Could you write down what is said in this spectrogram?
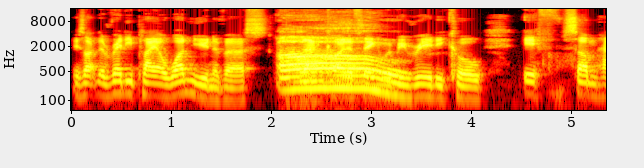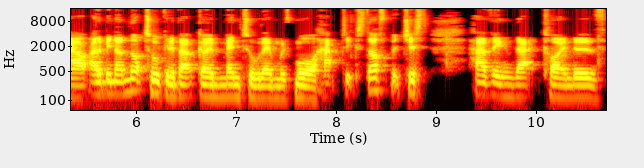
It's like the Ready Player One universe. That kind of thing would be Oh. really cool if somehow. I mean, I'm not talking about going mental then with more haptic stuff, but just having that kind of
